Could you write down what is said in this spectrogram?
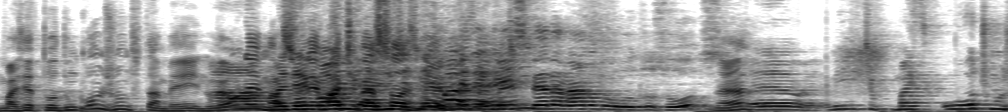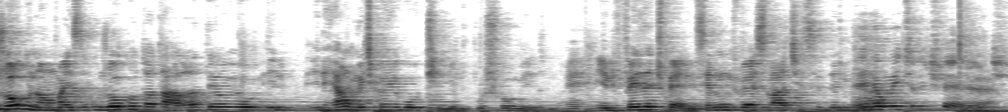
Mas é todo um conjunto também, não é o Ah, Neymar. mas Se é o Neymar estiver gente- sozinho Neymar ali Mas a gente também, espera nada do- dos outros. né? É, e, tipo, mas o último jogo não, mas o jogo contra o Atalanta, eu- eu- ele, ele realmente carregou o time, ele puxou mesmo. É, ele fez a diferença. Se ele não tivesse lá, tinha sido É, eliminado. realmente ele é diferente.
